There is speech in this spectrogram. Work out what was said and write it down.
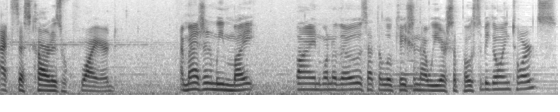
Access card is required. I imagine we might find one of those at the location that we are supposed to be going towards.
